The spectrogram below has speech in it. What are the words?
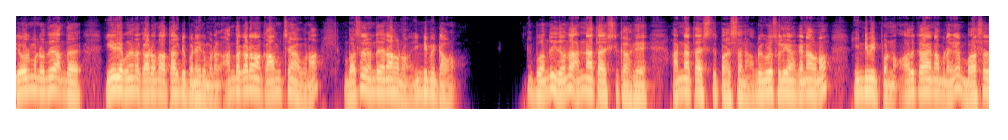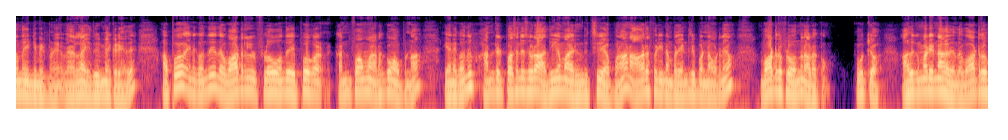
கவர்மெண்ட் வந்து அந்த ஏரியாவுக்கு வந்து அந்த கார்டு வந்து அத்தாரிட்டி பண்ணியிருக்க மாட்டாங்க. அந்த கார்டை நான் காமிச்சேன் அப்படின்னா பஸ்ஸில் வந்து என்ன ஆகணும்? இன்டிமேட் ஆகணும். இப்போ வந்து இது வந்து அன்அத்தாரிஸ்டு காரு அன்அத்தாரிஸ்டு பர்சன் அப்படி கூட சொல்லி எனக்கு என்ன ஆகணும்? இன்டிமேட் பண்ணும் அதுக்காக என்ன பண்ணாங்க? பஸ்ஸை வந்து இன்டிமேட் பண்ணுங்க. வேறெல்லாம் எதுவுமே கிடையாது. அப்போது எனக்கு வந்து இந்த வாட்டர் ஃப்ளோ வந்து எப்போ கன்ஃபார்மாக நடக்கும் அப்படின்னா எனக்கு வந்து ஹண்ட்ரட் பர்சன்டேஜ் கூட அதிகமாக இருந்துச்சு அப்படின்னா நான் ஆர்எஃப்டி நம்பர் என்ட்ரி பண்ண உடனே வாட்டர் ஃப்ளோ வந்து நடக்கும். ஓகே அதுக்கு முன்னாடி என்ன ஆகுது? இந்த வாட்டர்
